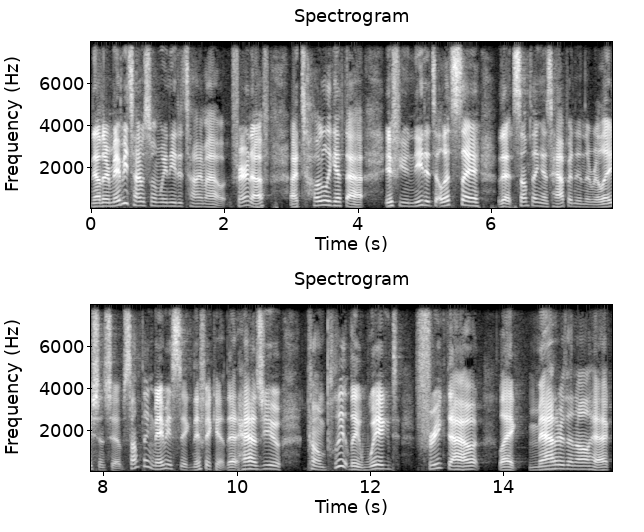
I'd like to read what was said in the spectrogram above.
Now, there may be times when we need a time out. Fair enough. I totally get that. If you needed to, let's say that something has happened in the relationship, something maybe significant that has you completely wigged, freaked out, like madder than all heck,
